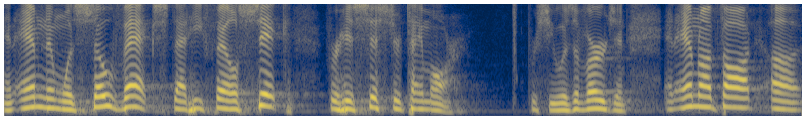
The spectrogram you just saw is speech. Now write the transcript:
And Amnon was so vexed that he fell sick for his sister Tamar, for she was a virgin. And Amnon thought uh,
